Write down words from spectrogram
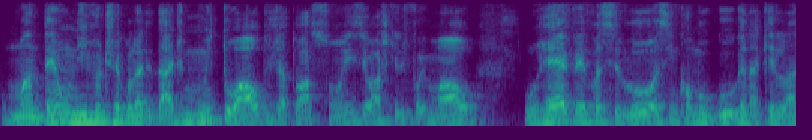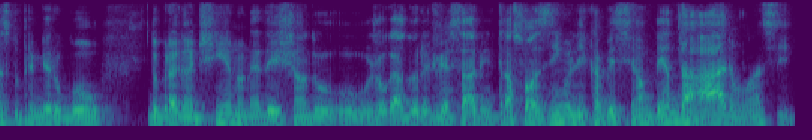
mantém um nível de regularidade muito alto de atuações e eu acho que ele foi mal. O Hever vacilou, assim como o Guga naquele lance do primeiro gol do Bragantino, né, deixando o, o jogador adversário entrar sozinho ali, cabeceando dentro da área, um lance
